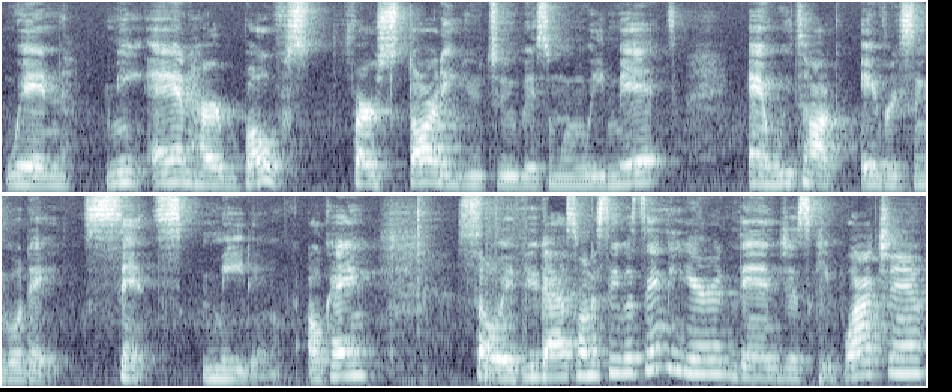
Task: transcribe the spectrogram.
when me and her both first started YouTube is when we met and we talk every single day since meeting okay so if you guys want to see what's in here then just keep watching.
